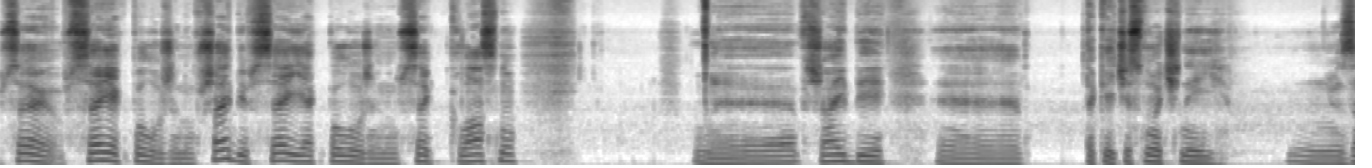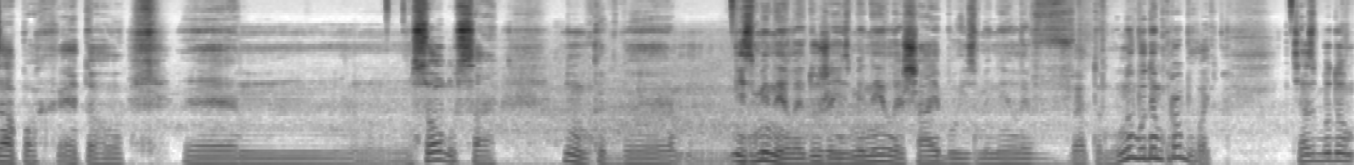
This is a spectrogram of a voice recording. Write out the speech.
Все, все як положено. В шайбі все як положено, все класно. Е, в шайбі е, такий чесночний запах этого, е, соуса. Ну, как би, і змінили, дуже і змінили шайбу, і змінили в этому. Ну, будемо пробувати. Зараз буду.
